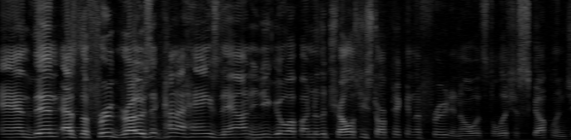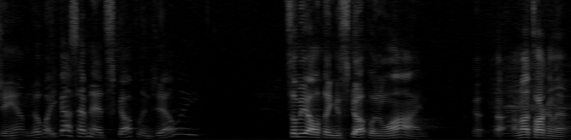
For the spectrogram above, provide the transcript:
And then as the fruit grows, it kind of hangs down, and you go up under the trellis, you start picking the fruit, and oh, it's delicious scuppling jam. Nobody, you guys haven't had scuppling jelly? Some of y'all think it's scuppling wine. Uh, I'm not talking that,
